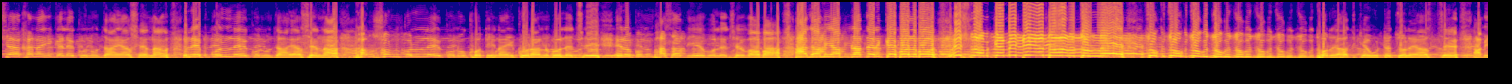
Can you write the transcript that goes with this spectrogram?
অবশ্যখানায় গেলে কোনো যায় আসে না। রেপ করলে কোনো যায় আসে না। ধর্ষণ করলে কোনো ক্ষতি নাই, কোরআন বলেছে। এরকম ভাষা দিয়ে বলেছে বাবা। আজ আমি আপনাদেরকে বলব, ইসলামকে মিটিয়ে দেওয়ার জন্য যুগ যুগ যুগ যুগ যুগ যুগ যুগ যুগ ধরে আজকে উঠে চলে আসছে। আমি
